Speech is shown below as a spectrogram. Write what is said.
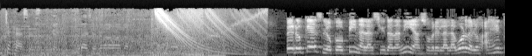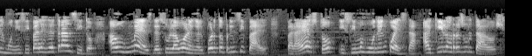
Muchas gracias. Ok, Gracias, tenga una buena tarde. Pero ¿qué es lo que opina la ciudadanía sobre la labor de los agentes municipales de tránsito a un mes de su labor en el puerto principal? Para esto hicimos una encuesta. Aquí los resultados.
